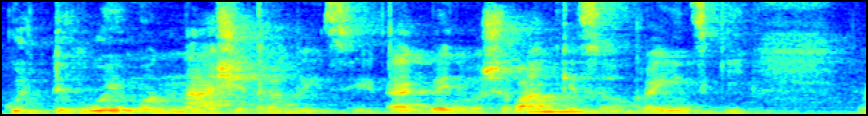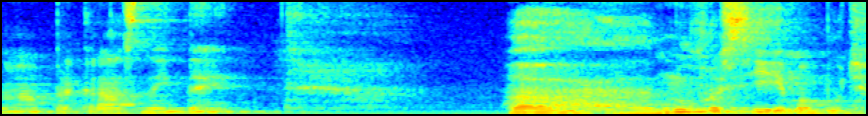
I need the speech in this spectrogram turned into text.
культивуємо наші традиції. Так? День вишиванки це український прекрасний день. Ну, в Росії, мабуть,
